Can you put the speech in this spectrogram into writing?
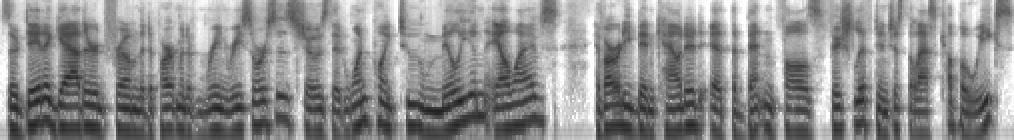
So, data gathered from the Department of Marine Resources shows that 1.2 million alewives have already been counted at the Benton Falls fish lift in just the last couple of weeks.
